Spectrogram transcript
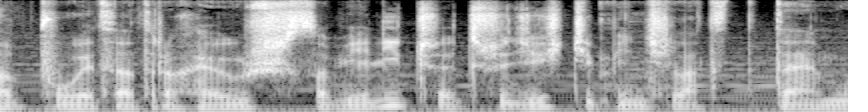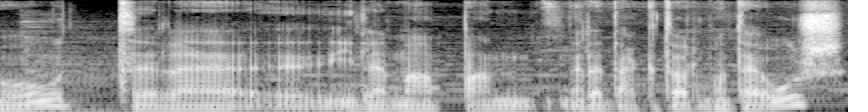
Ta płyta trochę już sobie liczy. 35 lat temu, tyle ile ma pan redaktor Mateusz,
